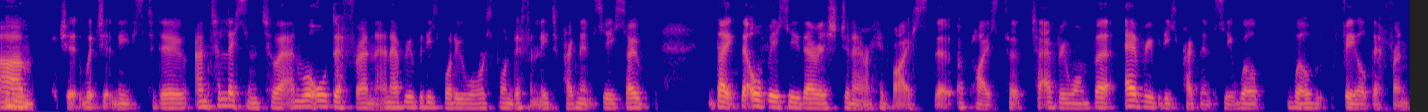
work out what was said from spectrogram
mm-hmm. um mm which it which it needs to do and to listen to it. And we're all different and everybody's body will respond differently to pregnancy. So like the, obviously there is generic advice that applies to to everyone but everybody's pregnancy will will feel different.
